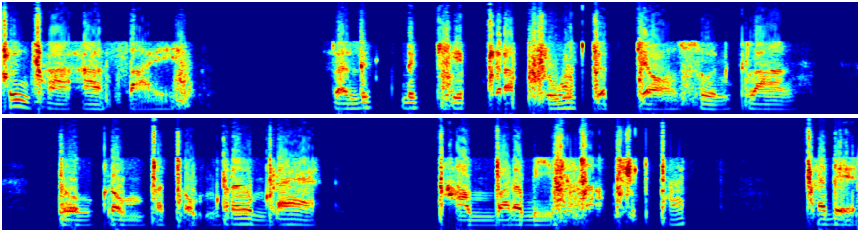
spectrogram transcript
พึ่งพาอาศัย ระลึกนึกคิดรับรู้จดจ่อศูนย์กลาง ดวงกลมปฐมเริ่มแรกทำบารมีสาม พระเดช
